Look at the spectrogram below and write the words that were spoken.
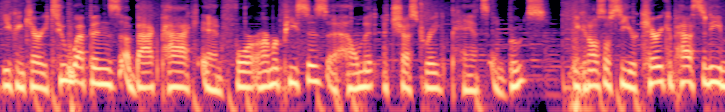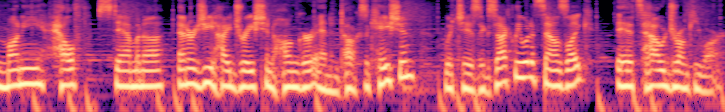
You can carry two weapons, a backpack, and four armor pieces, a helmet, a chest rig, pants, and boots. You can also see your carry capacity, money, health, stamina, energy, hydration, hunger, and intoxication, which is exactly what it sounds like. It's how drunk you are.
